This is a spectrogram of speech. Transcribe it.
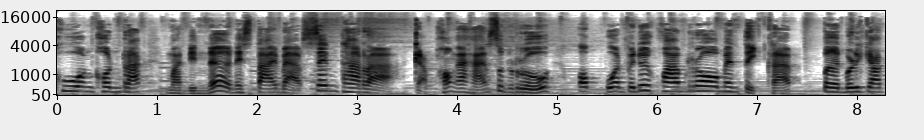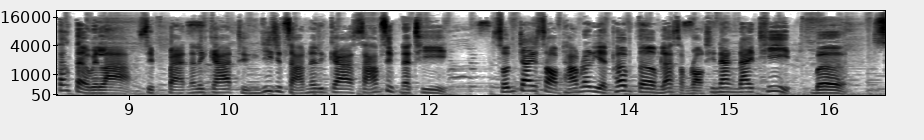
ควงคนรักมาดินเนอร์ในสไตล์แบบเซนทารา กับห้องอาหารสุดหรู อบอวลไปด้วยความโรแมนติกครับ เปิดบริการตั้งแต่เวลา 18 นาฬิกาถึง 23 นาฬิกา 30 นาที สนใจสอบถามรายละเอียดเพิ่มเติมและสำรองที่นั่งได้ที่เบอร์ 02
